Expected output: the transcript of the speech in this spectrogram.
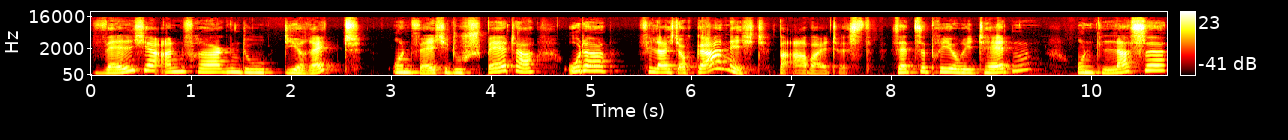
welche Anfragen du direkt und welche du später oder vielleicht auch gar nicht bearbeitest. Setze Prioritäten und lasse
